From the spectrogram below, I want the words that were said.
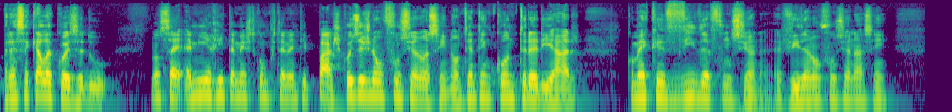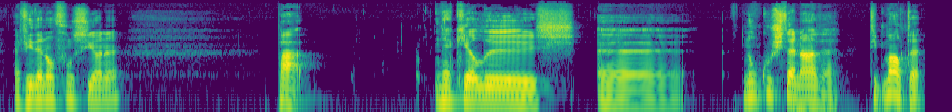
Parece aquela coisa do. Não sei, a mim irrita-me este comportamento tipo, pá, as coisas não funcionam assim. Não tentem contrariar como é que a vida funciona. A vida não funciona assim. A vida não funciona. pá, naqueles. Uh, não custa nada. Tipo, malta,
